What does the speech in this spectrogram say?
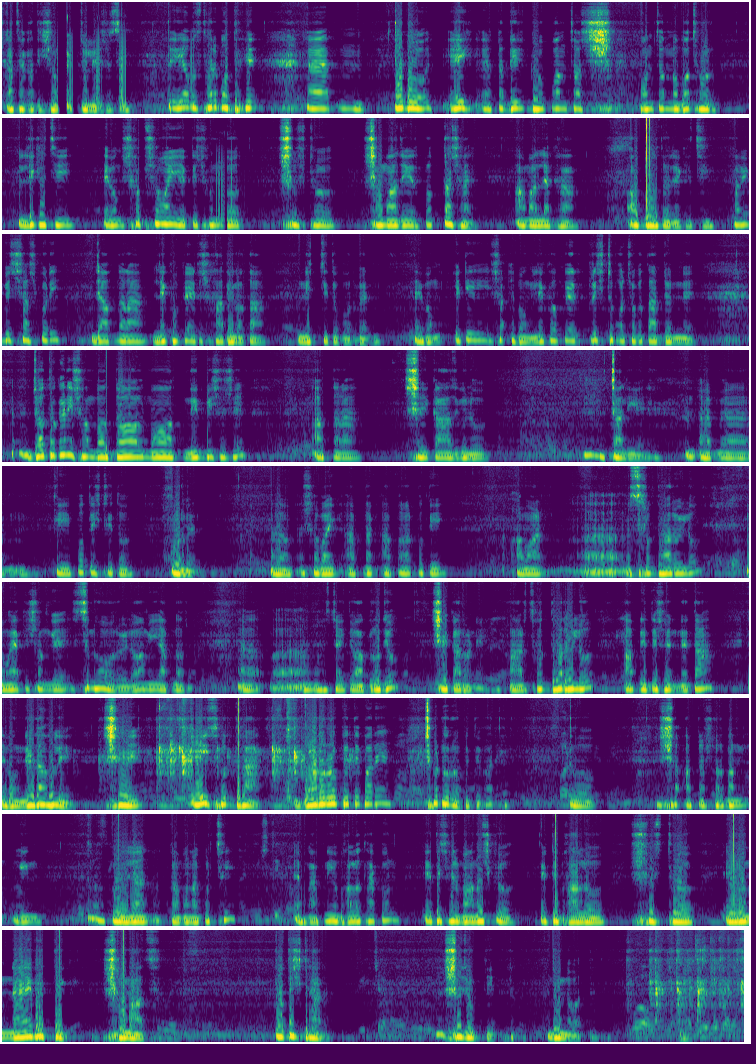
কাছাকাছি সময় চলে এসেছি। এই অবস্থার মধ্যে তবু এই একটা দীর্ঘ পঞ্চাশ, পঞ্চান্ন বছর লিখেছি এবং সবসময় একটি সুন্দর, সুষ্ঠু সমাজের প্রত্যাশায় আমার লেখা অব্যাহত রেখেছি। আমি বিশ্বাস করি যে আপনারা লেখকের স্বাধীনতা নিশ্চিত করবেন এবং এটি এবং লেখকের পৃষ্ঠপোষকতার জন্যে যতখানি সম্ভব দল, মত, নির্বিশেষে আপনারা সেই কাজগুলো চালিয়ে কি প্রতিষ্ঠিত করবেন। সবাই আপনার আপনার প্রতি আমার শ্রদ্ধা রইল এবং একই সঙ্গে স্নেহ রইল। আমি আপনার চাইতে অগ্রজ সে কারণে। আর শ্রদ্ধা রইল আপনি দেশের নেতা এবং নেতা হলে সে এই শ্রদ্ধা বড়রও পেতে পারে, ছোটরও পেতে পারে। তো আপনার সর্বাঙ্গীন কল্যাণ কামনা করছি এবং আপনিও ভালো থাকুন। এদেশের মানুষকেও একটি ভালো, সুস্থ এবং ন্যায়ভিত্তিক সমাজ প্রতিষ্ঠার সুযোগ দিন। ধন্যবাদ।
